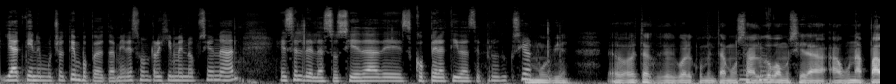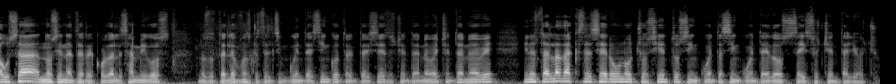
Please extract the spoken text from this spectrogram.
ya tiene mucho tiempo, pero también es un régimen opcional, es el de las sociedades cooperativas de producción. Muy bien. Ahorita igual comentamos uh -huh. algo, vamos a ir a, a, una pausa, no sin antes recordarles amigos, nuestro teléfono que es el 55 36 89 89 y nuestra alada que es el 01 850 52 688.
